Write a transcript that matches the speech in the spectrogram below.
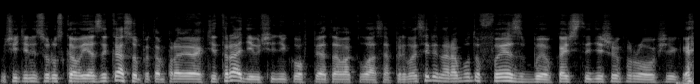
Учительницу русского языка с опытом проверок тетради учеников пятого класса пригласили на работу в ФСБ в качестве дешифровщика.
